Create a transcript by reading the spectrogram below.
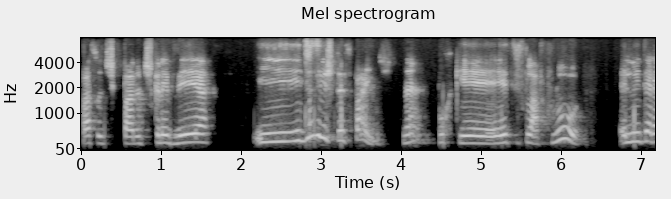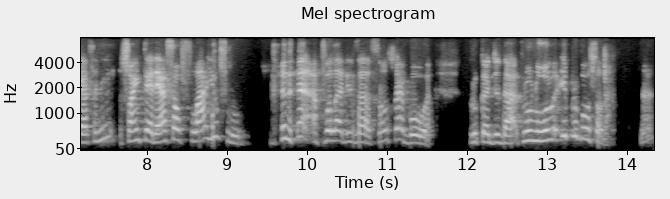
passo paro de escrever e desisto desse país, né? Porque esse Fla-Flu, ele não interessa nem, só interessa ao Fla e o Flu. a polarização só é boa para o candidato, para o Lula e para o Bolsonaro, né?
